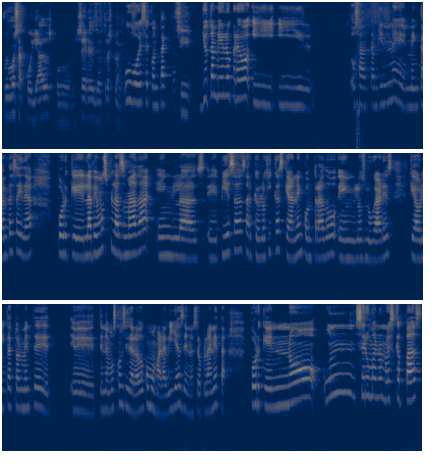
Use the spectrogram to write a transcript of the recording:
fuimos apoyados por seres de otros planetas. Hubo ese contacto. Sí, Yo también lo creo y, y, o sea, también me, me encanta esa idea porque la vemos plasmada en las eh, piezas arqueológicas que han encontrado en los lugares que ahorita actualmente eh, tenemos considerado como maravillas de nuestro planeta. Porque no, un ser humano no es capaz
